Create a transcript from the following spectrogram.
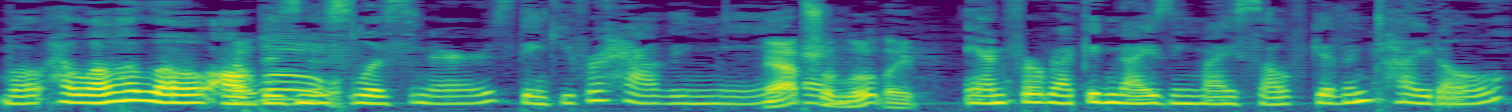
Well, hello, hello, all Hello. business listeners. Thank you for having me. Absolutely. And, and for recognizing my self given title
